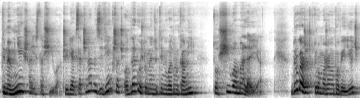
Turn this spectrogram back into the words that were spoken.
tym mniejsza jest ta siła. Czyli jak zaczynamy zwiększać odległość pomiędzy tymi ładunkami, to siła maleje. Druga rzecz, którą możemy powiedzieć,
